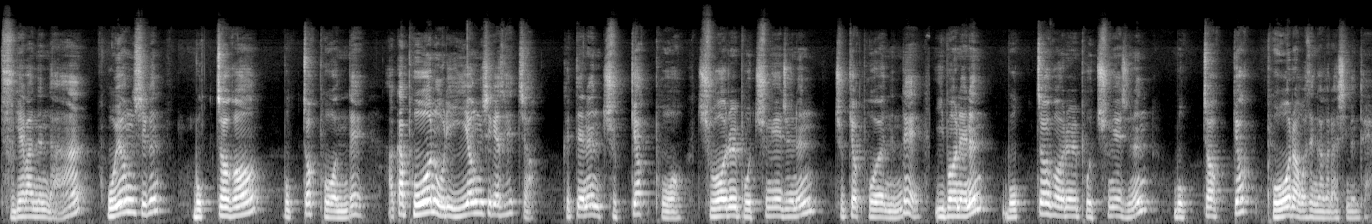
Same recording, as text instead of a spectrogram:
두 개 받는다. 오형식은 목적어, 목적 보어인데 아까 보어는 우리 이형식에서 했죠. 그때는 주격 보어, 주어를 보충해주는 주격 보어였는데 이번에는 목적어를 보충해주는 목적격 보어라고 생각을 하시면 돼요.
